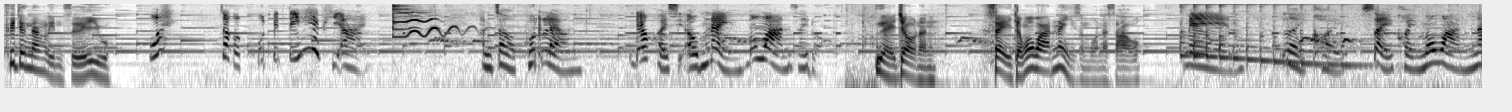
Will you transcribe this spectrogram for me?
คือจังนางเล่นเสยอยู่ โอ้ยเจ้าก็คุดไปตีพี่อ้ายคันเจ้าคุดแล้วนี่เดี๋ยวข่อยสิเอาไหนเมื่อวานใส่ดอก เอื้อยเจ้านั้นใส่จังว่าวานในสมบูรณ์นะสาวแมนเอื่อยข่อยใส่ข่อยเมื่อวานไหน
